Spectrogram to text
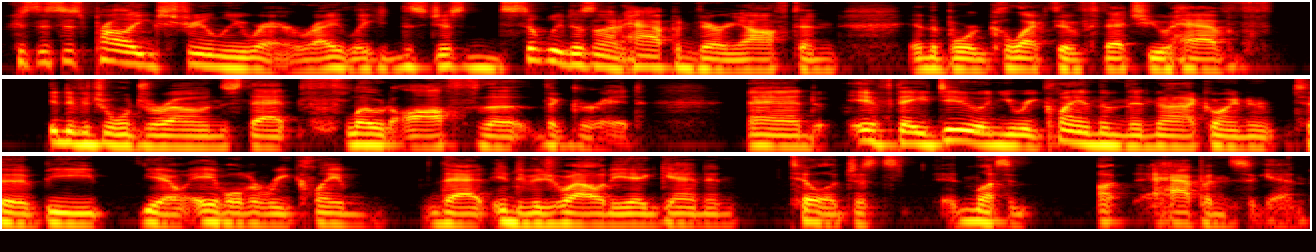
because this is probably extremely rare, right? Like this just simply does not happen very often in the Borg collective that you have individual drones that float off the the grid. And if they do and you reclaim them, they're not going to, to be, you know, able to reclaim that individuality again until it just unless it uh, happens again.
